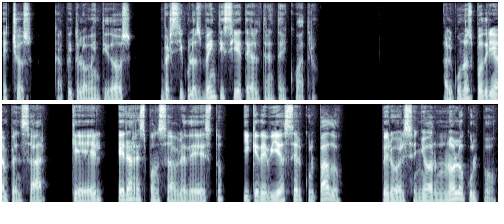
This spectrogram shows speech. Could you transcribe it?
Hechos capítulo 22, versículos 27 al 34. Algunos podrían pensar que él era responsable de esto y que debía ser culpado, pero el Señor no lo culpó,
